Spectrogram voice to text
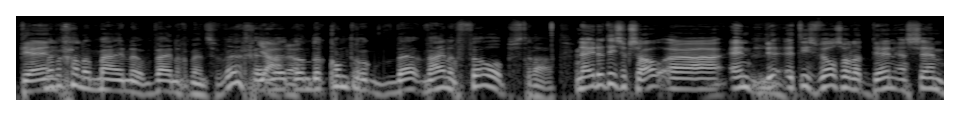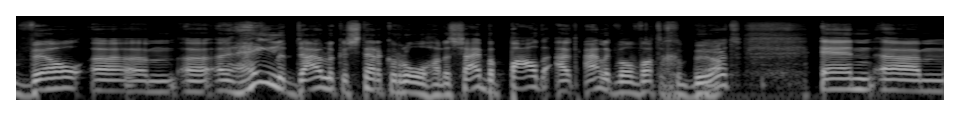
Dan. Maar dan gaan ook weinig, weinig mensen weg. Ja. dan, dan komt er ook we- weinig vuil op straat. Nee, dat is ook zo. Eh, en de- het is wel zo dat Dan en Sam wel ehm, eh, een hele duidelijke sterke rol hadden. Zij bepaalden uiteindelijk wel wat er gebeurt. En ehm,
